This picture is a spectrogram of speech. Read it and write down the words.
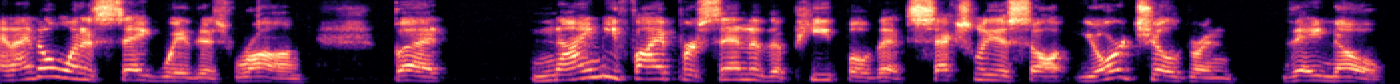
and I don't want to segue this wrong, but 95% of the people that sexually assault your children, they know.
